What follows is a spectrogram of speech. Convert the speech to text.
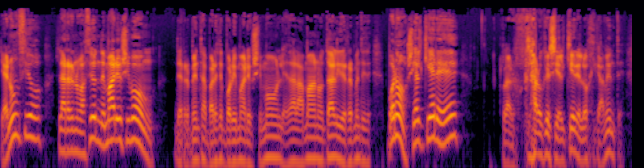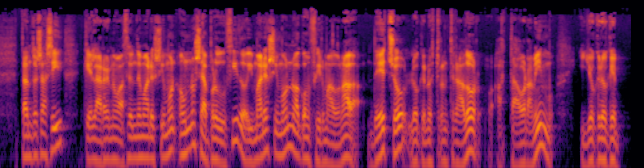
y anuncio la renovación de Mario Simón de repente aparece por ahí Mario Simón, le da la mano tal, y de repente dice, bueno, si él quiere, ¿eh? Claro, claro que si él quiere, lógicamente. Tanto es así que la renovación de Mario Simón aún no se ha producido y Mario Simón no ha confirmado nada. De hecho, lo que nuestro entrenador, hasta ahora mismo, y yo creo que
